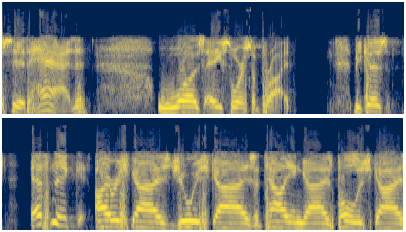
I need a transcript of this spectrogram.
Sid had was a source of pride. Because ethnic Irish guys, Jewish guys, Italian guys, Polish guys,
